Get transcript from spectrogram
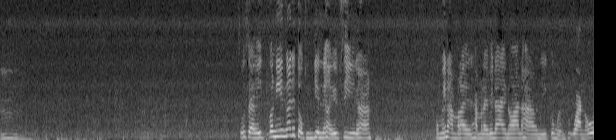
อืมสงสัยวันนี้น่าจะตกถึงเย็นเลยค่ะ FC นะคะ ผมไม่ทำอะไรทำอะไรไม่ได้เนาะนะคะ วันนี้ก็เหมือนทุกวัน โอ้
